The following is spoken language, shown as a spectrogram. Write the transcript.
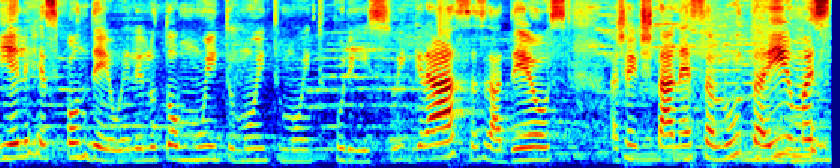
E ele respondeu, ele lutou muito, muito, muito por isso. E graças a Deus a gente está nessa luta aí, mas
